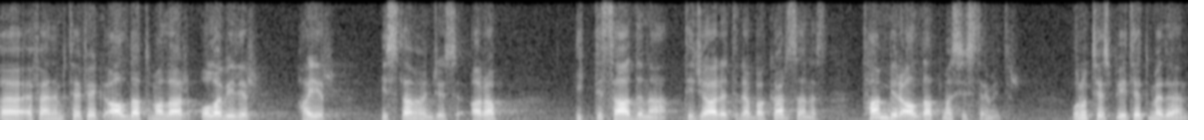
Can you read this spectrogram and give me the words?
e, efendim tefek aldatmalar olabilir. Hayır. İslam öncesi Arap iktisadına, ticaretine bakarsanız tam bir aldatma sistemidir. Bunu tespit etmeden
